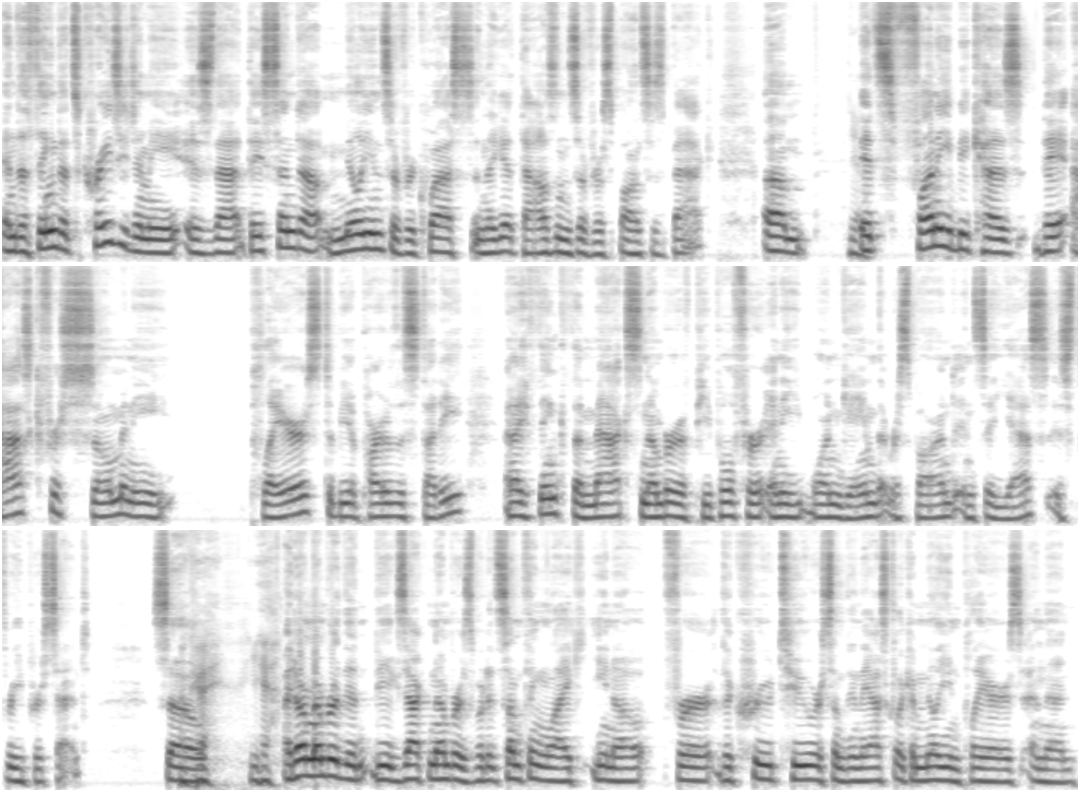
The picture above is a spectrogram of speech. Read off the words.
And the thing that's crazy to me is that they send out millions of requests and they get thousands of responses back. Um, yeah. It's funny because they ask for so many players to be a part of the study. And I think the max number of people for any one game that respond and say yes is 3%. So okay. yeah. I don't remember the, the exact numbers, but it's something like, you know, for the crew two or something, they ask like a million players and then,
